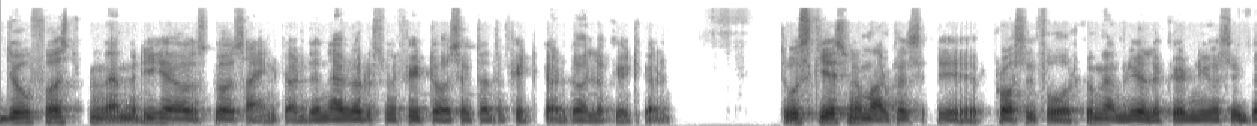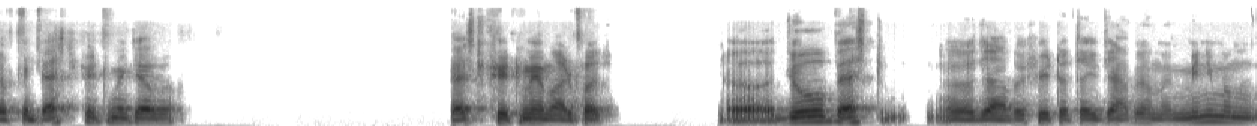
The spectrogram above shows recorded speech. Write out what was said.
जो फ़र्स्ट मेमोरी है उसको साइन कर देना। अगर उसमें फिट हो सकता तो फिट कर दो एलोकेट कर दो। तो उस केस में हमारे पास प्रोसेस फोर को मेमोरी एलोकेट नहीं हो सकती, जबकि बेस्ट फिट में क्या हुआ? बेस्ट फिट में हमारे पास जो बेस्ट जहाँ पे फिट होता है, जहाँ पे हमें मिनिमम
